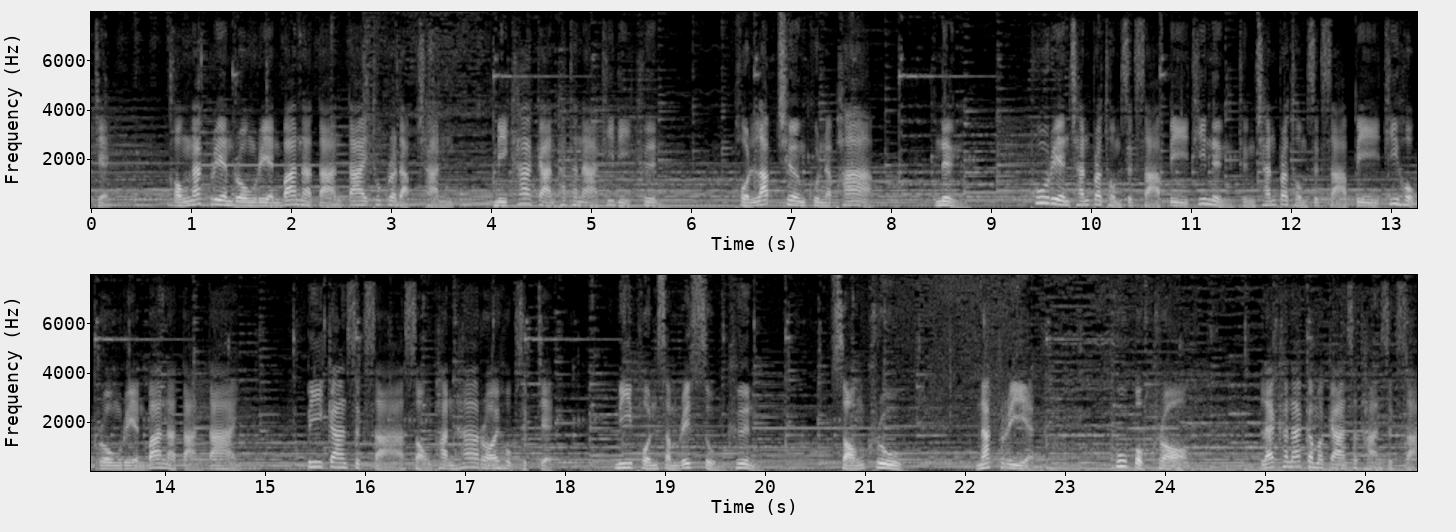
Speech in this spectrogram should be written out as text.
2567 ของนักเรียนโรงเรียนบ้านนาตาลใต้ทุกระดับชั้น มีค่าการพัฒนาที่ดีขึ้น ผลลัพธ์เชิงคุณภาพ 1. ผู้เรียนชั้นประถมศึกษาปีที่ 1 ถึงชั้นประถมศึกษาปีที่ 6 โรงเรียนบ้านนาตาลใต้ ปีการศึกษา 2567 มีผลสำฤทธิ์สูงขึ้น 2. ครู นักเรียน ผู้ปกครอง และคณะกรรมการสถานศึกษา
